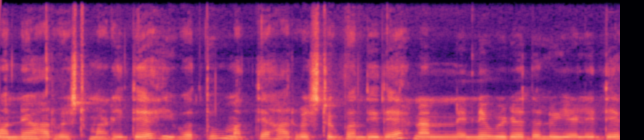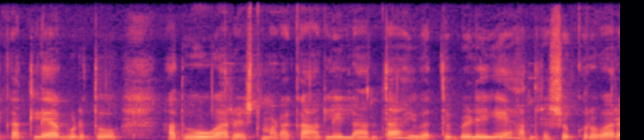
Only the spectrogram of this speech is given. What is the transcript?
ಮೊನ್ನೆ ಹಾರ್ವೆಸ್ಟ್ ಮಾಡಿದ್ದೆ, ಇವತ್ತು ಮತ್ತೆ ಹಾರ್ವೆಸ್ಟಿಗೆ ಬಂದಿದೆ. ನಾನು ನಿನ್ನೆ ವೀಡಿಯೋದಲ್ಲೂ ಹೇಳಿದ್ದೆ, ಕತ್ಲೆ ಆಗ್ಬಿಡ್ತು, ಅದು ಹಾರ್ವೆಸ್ಟ್ ಮಾಡೋಕ್ಕಾಗಲಿಲ್ಲ ಅಂತ. ಇವತ್ತು ಬೆಳಿಗ್ಗೆ, ಅಂದರೆ ಶುಕ್ರವಾರ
